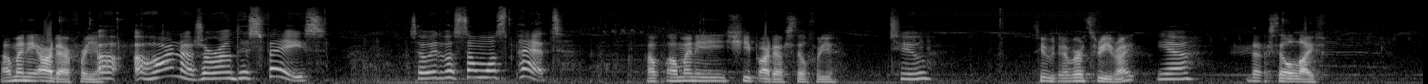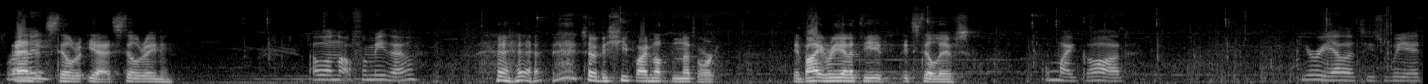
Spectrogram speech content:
How many are there for you? a, a harness around his face. So it was someone's pet. How, how many sheep are there still for you? Two. Two. There were three, right? Yeah. They're still alive. Really? And it's still yeah, it's still raining. Oh well, not for me though. so the sheep are not network. In my reality, it, it still lives. Oh my god. Your reality is weird.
